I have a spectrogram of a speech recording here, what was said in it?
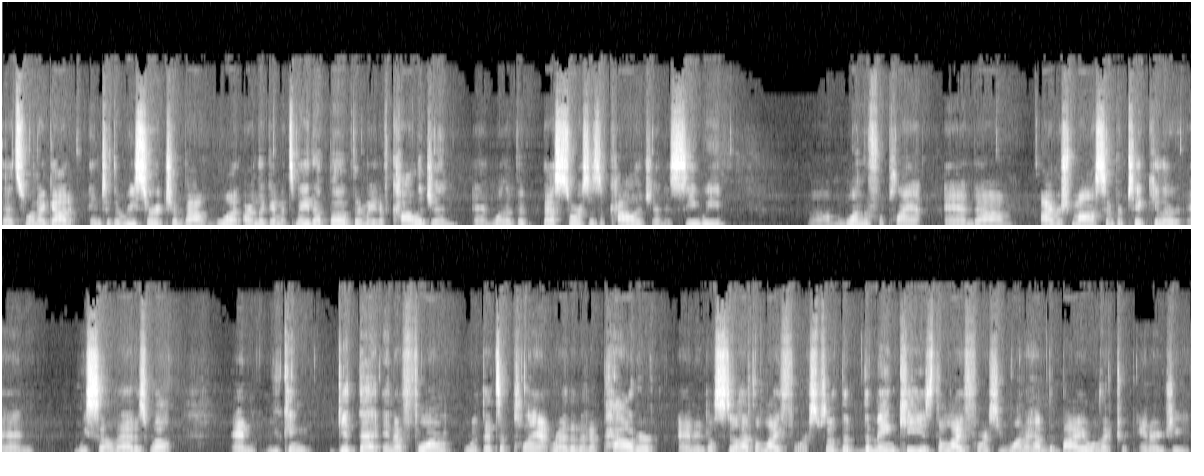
that's when I got into the research about what our ligaments made up of. They're made of collagen, and one of the best sources of collagen is seaweed, um, wonderful plant, and um, Irish moss in particular, and we sell that as well. And you can get that in a form that's a plant rather than a powder and it'll still have the life force. So the, the main key is the life force. You want to have the bioelectric energy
